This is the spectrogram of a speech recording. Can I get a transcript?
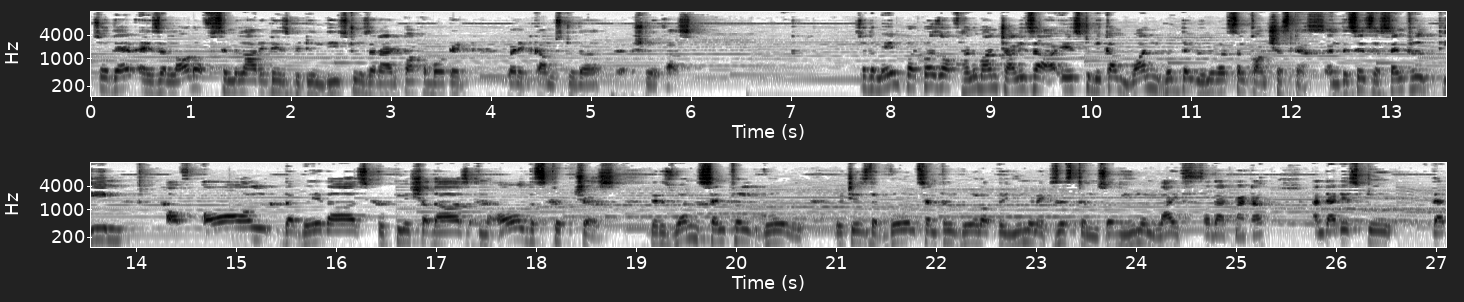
So there is a lot of similarities between these two, and I'll talk about it when it comes to the shlokas. So the main purpose of Hanuman Chalisa is to become one with the universal consciousness, and this is the central theme of all the Vedas, Upanishads, and all the scriptures. There is one central goal, which is the goal, central goal of the human existence or the human life, for that matter, and that is to that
